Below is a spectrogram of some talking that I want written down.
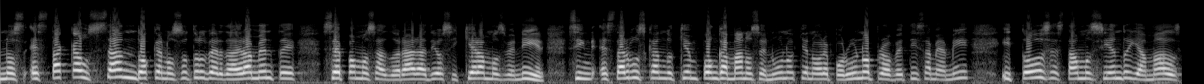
nos está causando que nosotros verdaderamente sepamos adorar a Dios y quieramos venir, sin estar buscando quién ponga manos en uno, quién ore por uno, profetízame a mí. Y todos estamos siendo llamados,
